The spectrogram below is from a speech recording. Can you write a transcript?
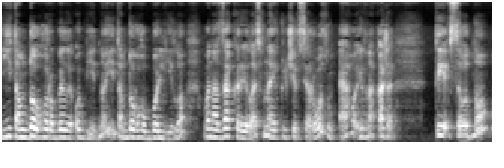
Її там довго робили обідно, їй там довго боліло. Вона закрилась, в неї включився розум, его, і вона каже: ти все одно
